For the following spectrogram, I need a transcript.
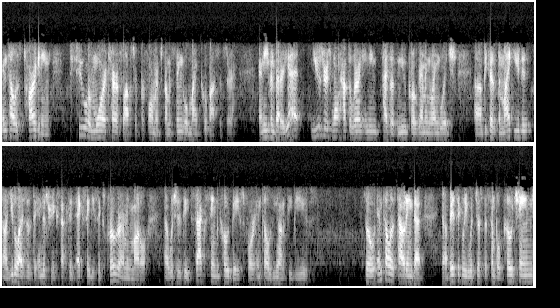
Intel is targeting two or more teraflops of performance from a single microprocessor. And even better yet, users won't have to learn any type of new programming language uh, because the mic uh, utilizes the industry-accepted x86 programming model, uh, which is the exact same code base for Intel Xeon CPUs. So Intel is touting that uh, basically, with just a simple code change,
